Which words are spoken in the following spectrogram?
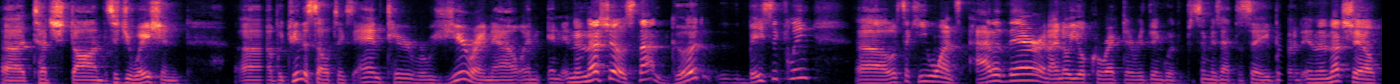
uh, touched on the situation uh, between the Celtics and Terry Rozier right now. And, and in a nutshell, it's not good. Basically, uh, looks like he wants out of there. And I know you'll correct everything what Simmons had to say, but in a nutshell,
